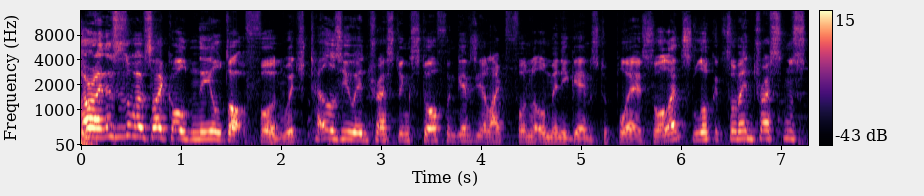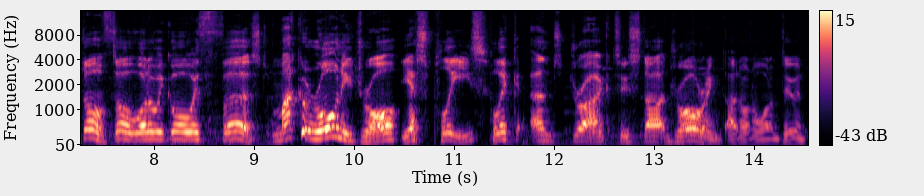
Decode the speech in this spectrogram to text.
Alright, this is a website called Neal.fun, which tells you interesting stuff and gives you like fun little mini games to play. So let's look at some interesting stuff. So what do we go with first? Macaroni draw. Yes, please. Click and drag to start drawing. I don't know what I'm doing.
